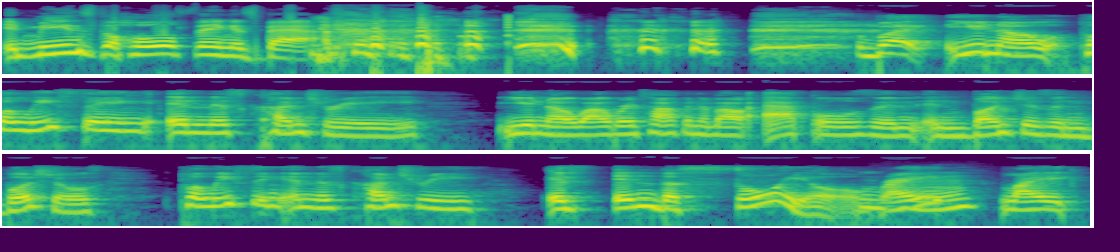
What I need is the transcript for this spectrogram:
it means the whole thing is bad But you know, policing in this country, you know, while we're talking about apples and, and bunches and bushels, policing in this country is in the soil, right? Mhm. Like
